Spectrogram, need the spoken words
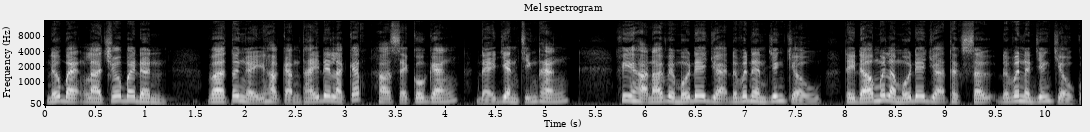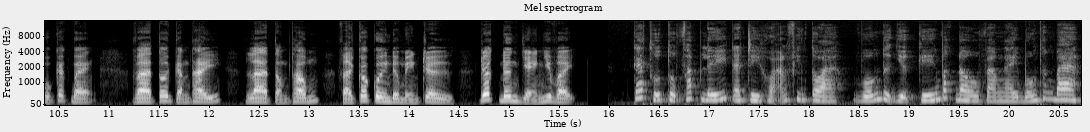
nếu bạn là Joe Biden, và tôi nghĩ họ cảm thấy đây là cách họ sẽ cố gắng để giành chiến thắng. Khi họ nói về mối đe dọa đối với nền dân chủ, thì đó mới là mối đe dọa thực sự đối với nền dân chủ của các bạn. Và tôi cảm thấy là Tổng thống phải có quyền được miễn trừ. Rất đơn giản như vậy. Các thủ tục pháp lý đã trì hoãn phiên tòa, vốn được dự kiến bắt đầu vào ngày 4 tháng 3,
